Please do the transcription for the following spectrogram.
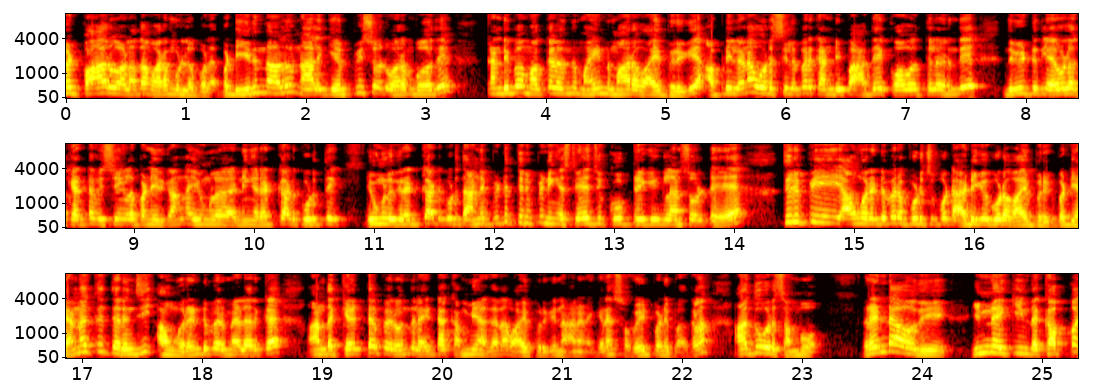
பட் பார்வால தான் வர முடியல போல. பட் இருந்தாலும் நாளைக்கு எபிசோட் வரும்போது கண்டிப்பா மக்கள் வந்து மைண்ட் மாற வாய்ப்பு இருக்கு. அப்படி இல்லைன்னா ஒரு சில பேர் கண்டிப்பா அதே கோபத்தில் இருந்து இந்த வீட்டுக்குள்ள எவ்வளவு கெட்ட விஷயங்களை பண்ணியிருக்காங்க இவங்களை நீங்க ரெட் கார்டு கொடுத்து இவங்களுக்கு ரெட் கார்டு கொடுத்து அனுப்பிட்டு திருப்பி நீங்க ஸ்டேஜ் கூப்பிட்டுருக்கீங்களான்னு சொல்லிட்டு திருப்பி அவங்க ரெண்டு பேரை பிடிச்சி போட்டு அடிக்க கூட வாய்ப்பு இருக்கு. பட் எனக்கு தெரிஞ்சு அவங்க ரெண்டு பேர் மேல இருக்க அந்த கெட்ட பேர் வந்து லைட்டா கம்மியாக தான் வாய்ப்பு இருக்குன்னு நான் நினைக்கிறேன். ஸோ வெயிட் பண்ணி பார்க்கலாம். அது ஒரு சம்பவம். ரெண்டாவது இன்னைக்கு இந்த கப்பை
